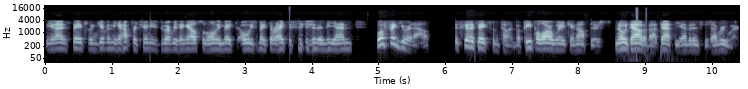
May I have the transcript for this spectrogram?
the United States, when given the opportunity to do everything else, will only make always make the right decision in the end. We'll figure it out. It's going to take some time, but people are waking up. There's no doubt about that. The evidence is everywhere.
